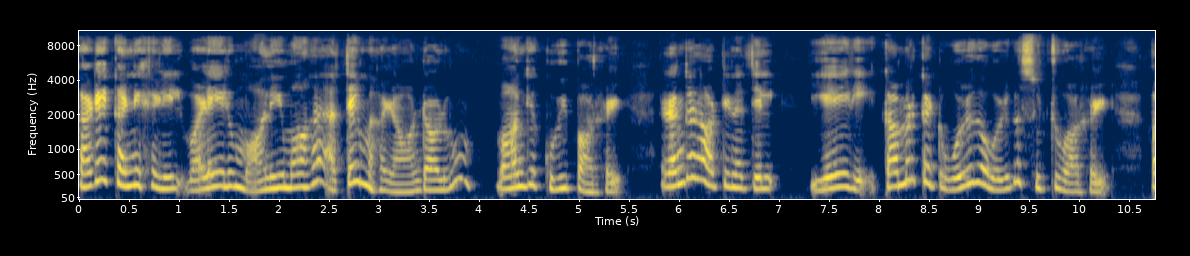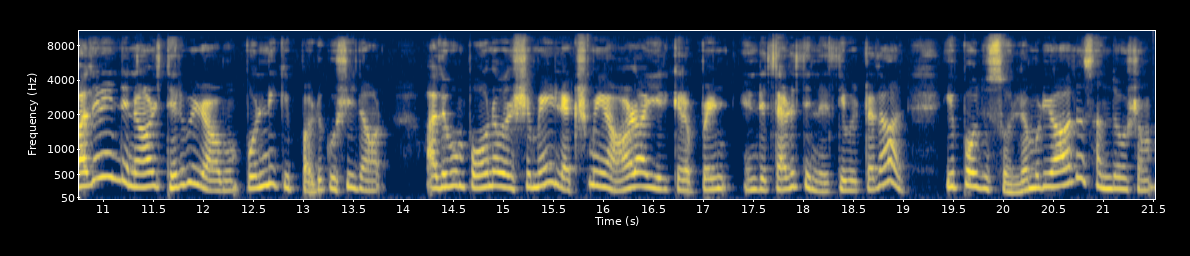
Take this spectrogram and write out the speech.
கடை கண்ணிகளில் வளையலும் மாலையுமாக அத்தை மகள் ஆண்டாளும் வாங்கி குவிப்பார்கள். ரங்கராட்டினத்தில் ஏறி கமர்கட் ஒழுக ஒழுக சுற்றுவார்கள். பதினைந்து நாள் திருவிழாவும் பொன்னிக்கு படுகுஷிதான். அதுவும் போன வருஷமே லக்ஷ்மி ஆளாயிருக்கிற பெண் என்று தடுத்து நிறுத்திவிட்டதால் இப்போது சொல்ல முடியாத சந்தோஷம்.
